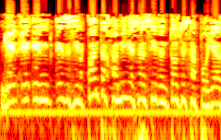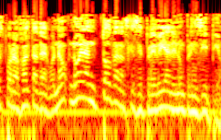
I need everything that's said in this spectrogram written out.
Bien, en- en- es decir, ¿cuántas familias han sido entonces apoyadas por la falta de agua? No, no eran todas las que se preveían en un principio.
